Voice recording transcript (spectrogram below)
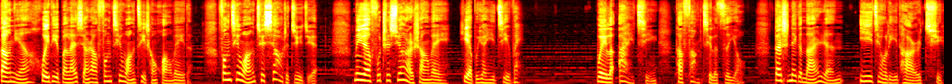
当年惠帝本来想让封亲王继承皇位的，封亲王却笑着拒绝，宁愿扶持宣儿上位。也不愿意继位。为了爱情，他放弃了自由，但是那个男人依旧离他而去。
